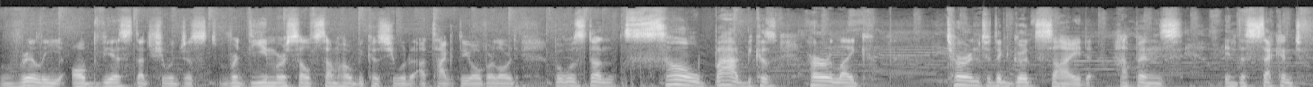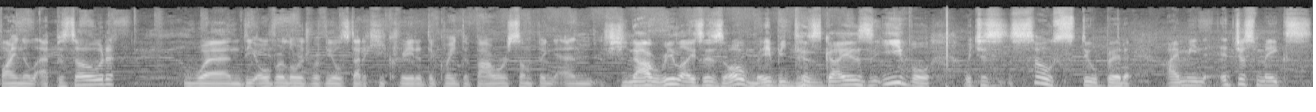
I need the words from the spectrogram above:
really obvious that she would just redeem herself somehow because she would attack the Overlord, but was done so bad because her, like, turn to the good side happens in the second final episode when the Overlord reveals that he created the Great Devour or something, and she now realizes, oh, maybe this guy is evil, which is so stupid. I mean, it just makes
